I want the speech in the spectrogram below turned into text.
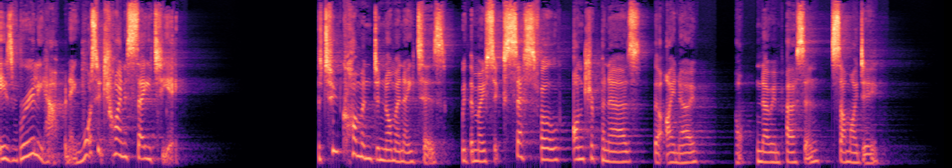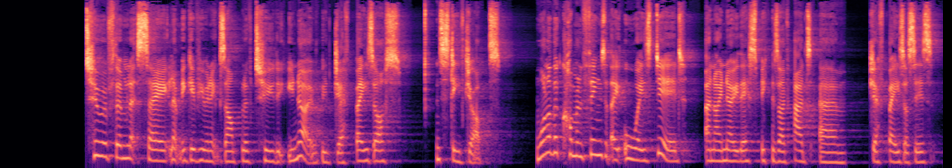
is really happening? What's it trying to say to you? The two common denominators with the most successful entrepreneurs that I know, not know in person, some I do, Two of them, let's say, let me give you an example of two that you know, with Jeff Bezos and Steve Jobs. One of the common things that they always did, and I know this because I've had um, Jeff Bezos's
